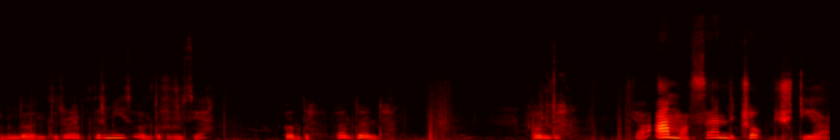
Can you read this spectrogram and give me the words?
Bunu da öldürebilir miyiz? Öldürürüz ya. Öldü. Öldü öldü. Öldü. Ya ama sen de çok güçlü ya.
